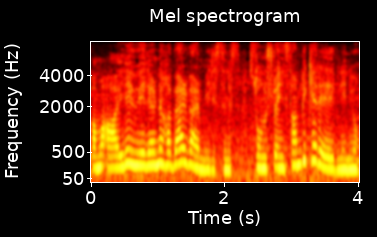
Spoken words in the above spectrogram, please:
Ama aile üyelerine haber vermelisiniz. Sonuçta insan bir kere evleniyor.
